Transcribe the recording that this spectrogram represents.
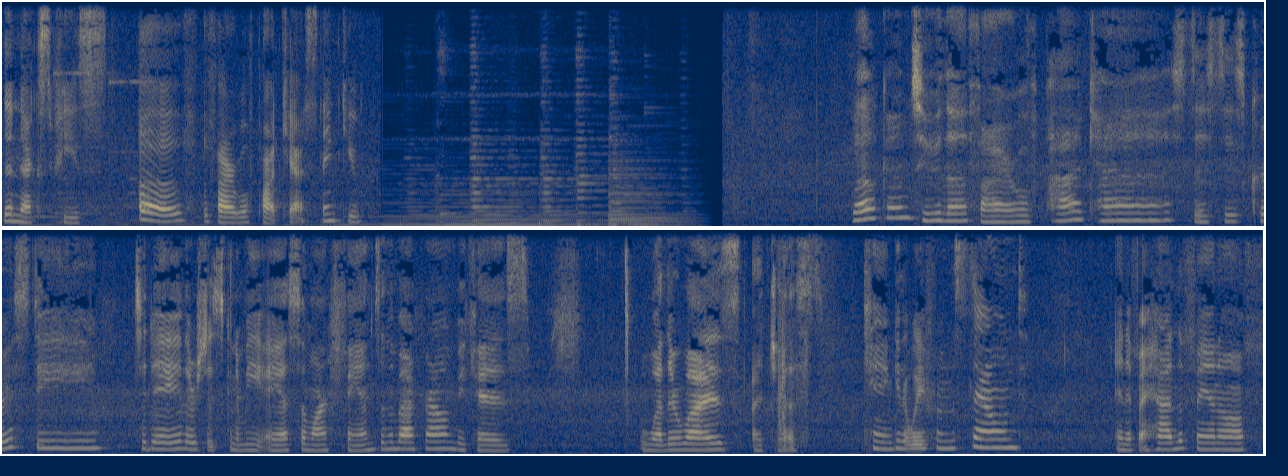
the next piece of the Firewolf podcast. Thank you. Welcome to the Firewolf podcast. This is Kristy. Today there's just going to be ASMR fans in the background because weather wise, I just can't get away from the sound. And if I had the fan off,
